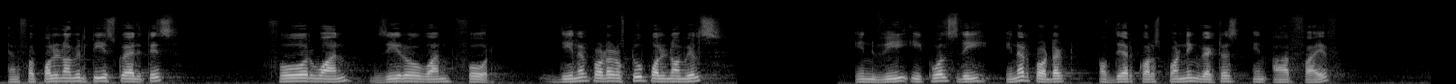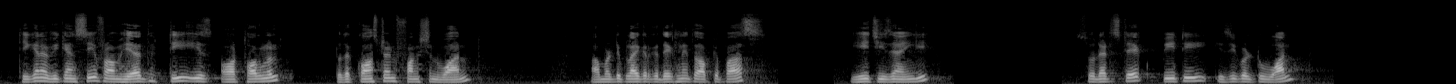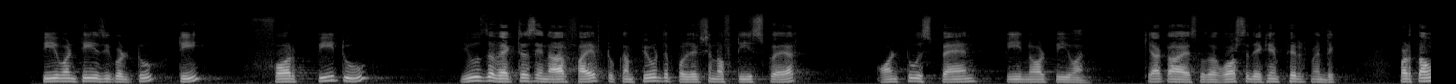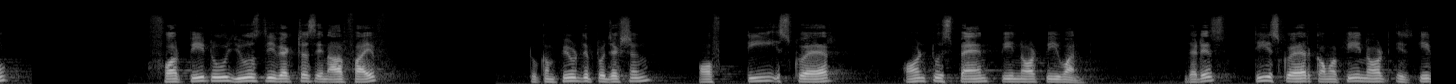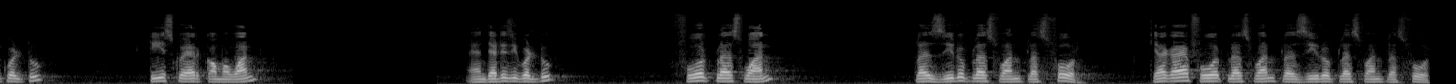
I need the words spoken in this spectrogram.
and for polynomial t square it is four one zero one for the inner product of two polynomials in V equals the inner product of their corresponding in R five ٹھیک ہے نا we can see from here the t is orthogonal to the constant function one آپ multiply کے دیکھ لیں تو آپ کے پاس یہی چیزیں آئیں گی so let's take p t is equal to one p one t is equal to t for p two use the vectors in R five to compute the projection of t on to to span p nought p one کیا کہا ہے اس کو غور سے دیکھیں پھر میں پڑھتا ہوں for p two use the vector five to compute the projection of t square on to span p nought p one that is t square comma p nought is equal to t square comma one and that is equal to four plus one plus zero plus one plus four کیا گا four plus one plus zero plus one plus four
